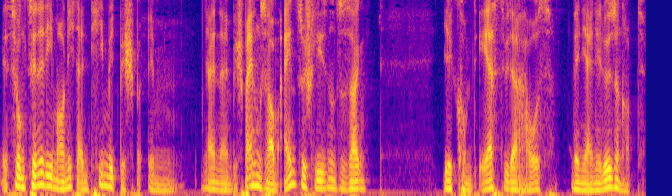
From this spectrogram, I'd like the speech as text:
Es funktioniert eben auch nicht, ein Team mit im, ja, in einem Besprechungsraum einzuschließen und zu sagen, ihr kommt erst wieder raus, wenn ihr eine Lösung habt.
